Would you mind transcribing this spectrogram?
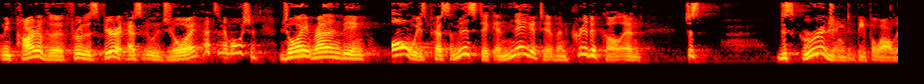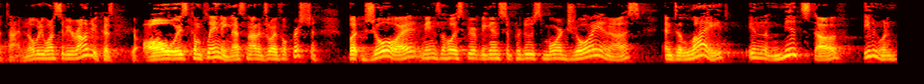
I mean, part of the fruit of the Spirit has to do with joy. That's an emotion. Joy, rather than being always pessimistic and negative and critical and just discouraging to people all the time. Nobody wants to be around you because you're always complaining. That's not a joyful Christian. But joy means the Holy Spirit begins to produce more joy in us and delight in the midst of, even when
